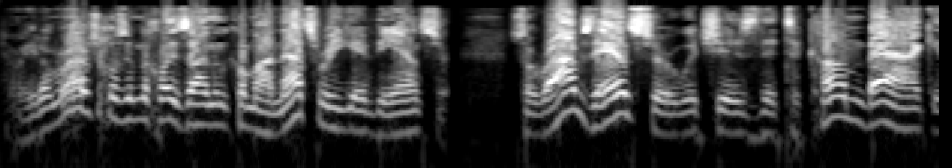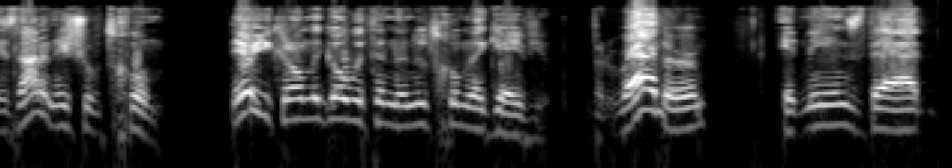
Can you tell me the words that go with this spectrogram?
That's where he gave the answer. So Rav's answer, which is that to come back is not an issue of tchum. There you can only go within the new tchum they gave you. But rather, it means that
